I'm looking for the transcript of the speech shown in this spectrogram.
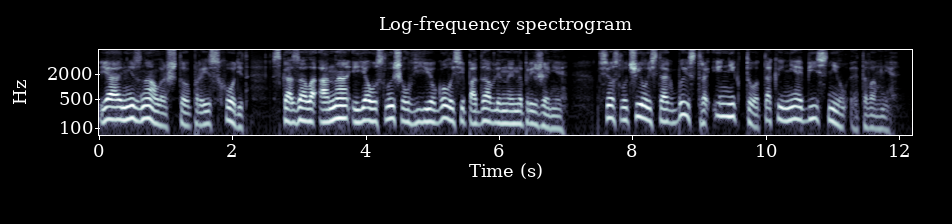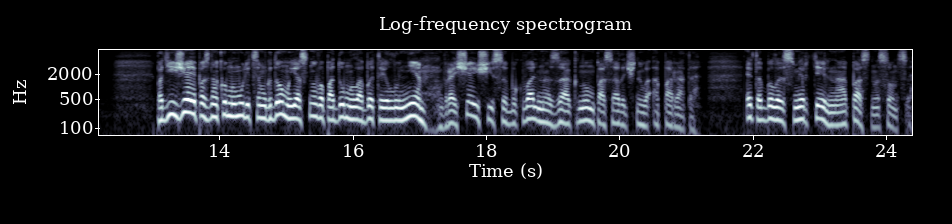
Я не знала, что происходит —— сказала она, и я услышал в ее голосе подавленное напряжение. Все случилось так быстро, и никто так и не объяснил этого мне. Подъезжая по знакомым улицам к дому, я снова подумал об этой луне, вращающейся буквально за окном посадочного аппарата. Это было смертельно опасно солнце.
